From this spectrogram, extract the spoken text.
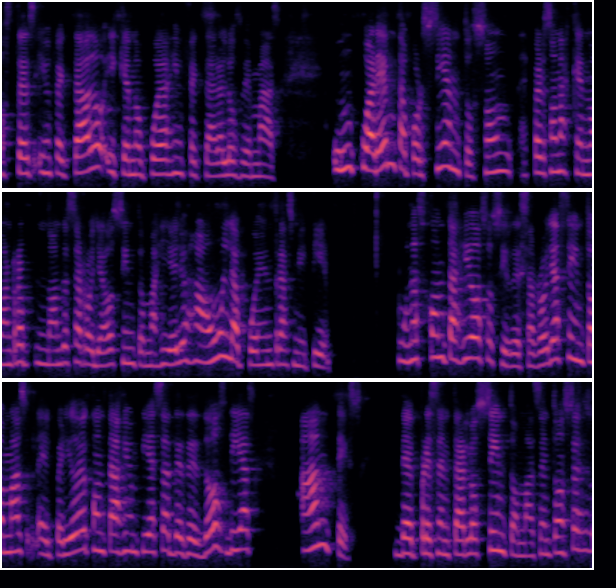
estés infectado y que no puedas infectar a los demás. Un 40% son personas que no han, no han desarrollado síntomas y ellos aún la pueden transmitir uno es contagioso, si desarrolla síntomas, el periodo de contagio empieza desde dos días antes de presentar los síntomas. Entonces,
